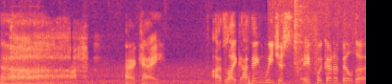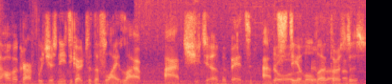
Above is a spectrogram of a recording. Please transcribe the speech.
Ah, okay. I'd like. I think we just, if we're going to build a hovercraft, we just need to go to the flight lab and shoot it up a bit and Sure, steal all their do that then. thrusters.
